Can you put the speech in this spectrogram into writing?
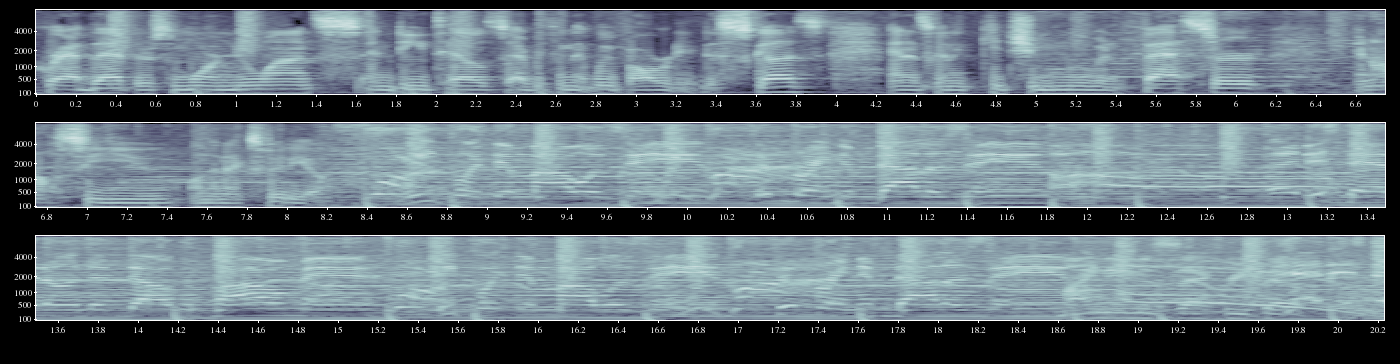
Grab that. There's some more nuance and details, everything that we've already discussed, and it's going to get you moving faster. And I'll see you on the next video. We put them hours in to bring them dollars in. Uh, this that underdog empowerment bring them dollars in. My name is Zachary Bell.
